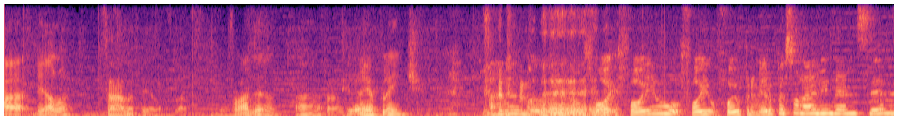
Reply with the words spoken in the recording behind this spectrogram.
falar dela? Fala dela, Flávio. Vamos falar dela. A Fala. Piranha Plant. Ah, mano, foi, foi, o, foi, o- foi o primeiro personagem da DLC, né?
